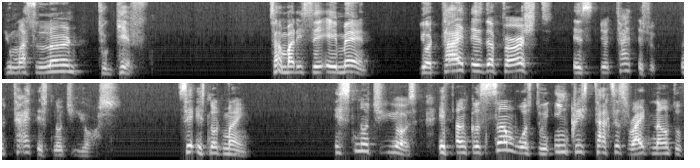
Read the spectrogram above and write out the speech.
you must learn to give. Somebody say amen. Your tithe is the first. Is your tithe is your tithe is not yours. Say it's not mine. It's not yours. If Uncle Sam was to increase taxes right now to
